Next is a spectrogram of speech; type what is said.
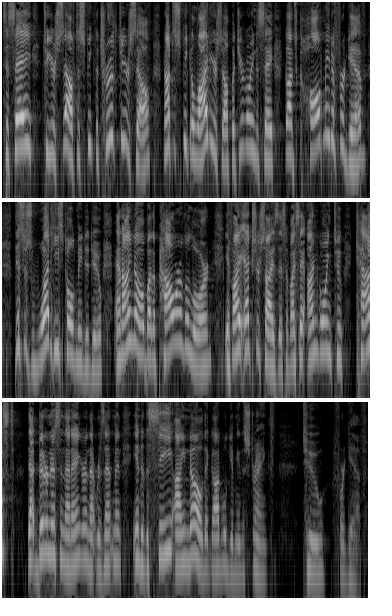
to say to yourself, to speak the truth to yourself, not to speak a lie to yourself, but you're going to say, God's called me to forgive. This is what He's told me to do. And I know by the power of the Lord, if I exercise this, if I say, I'm going to cast that bitterness and that anger and that resentment into the sea, I know that God will give me the strength to forgive.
